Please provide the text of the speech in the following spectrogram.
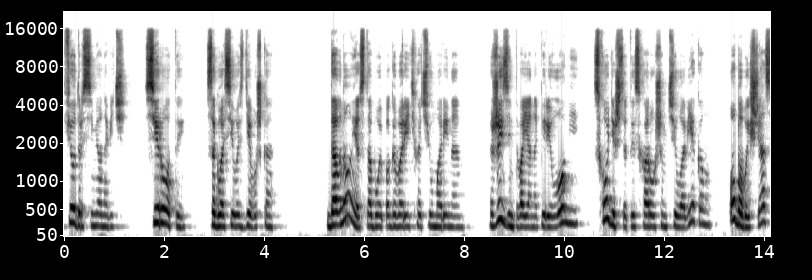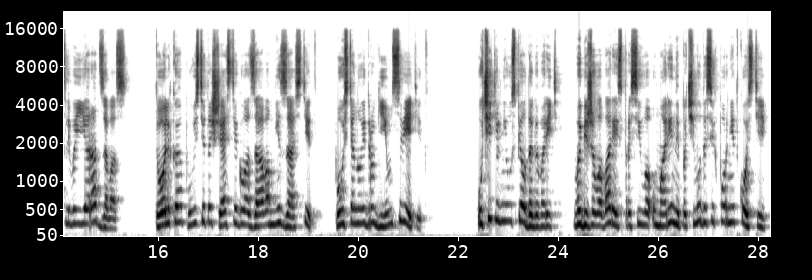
Федор Семенович, сироты», — согласилась девушка. «Давно я с тобой поговорить хочу, Марина. Жизнь твоя на переломе, Сходишься ты с хорошим человеком, оба вы счастливы, и я рад за вас. Только пусть это счастье глаза вам не застит, пусть оно и другим светит». Учитель не успел договорить. Выбежала Варя и спросила у Марины, почему до сих пор нет Кости.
